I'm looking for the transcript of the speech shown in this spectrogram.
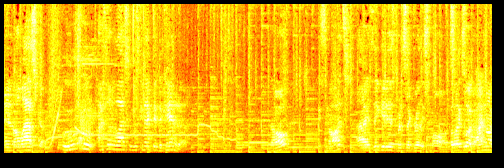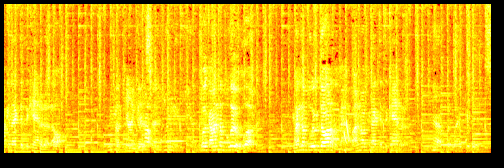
and Alaska. Ooh, I thought Alaska was connected to Canada. No, It's not? I think it is, but it's like really small. It's But like, look, small. I'm not connected to Canada at all. How can I go You're not playing. Look, I'm the blue. Look, I'm the blue dot on the map. I'm not connected to Canada. Yeah, but like it is.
